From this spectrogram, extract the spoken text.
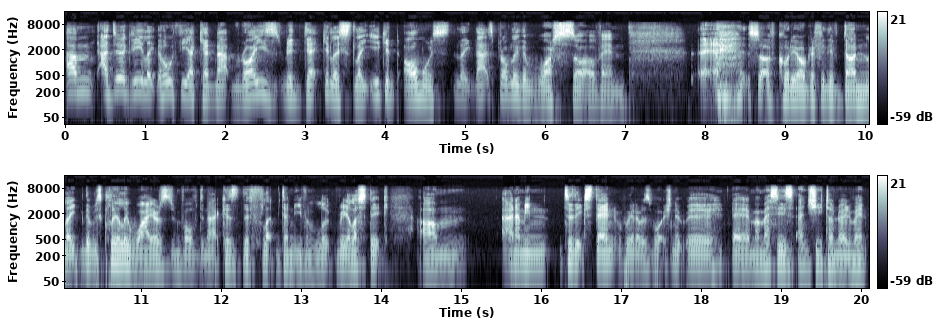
Um, I do agree. Like the whole Thea kidnap, Roy's ridiculous. Like you could almost like that's probably the worst sort of um sort of choreography they've done. Like there was clearly wires involved in that because the flip didn't even look realistic. Um, and I mean, to the extent where I was watching it with uh, my missus, and she turned around and went,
